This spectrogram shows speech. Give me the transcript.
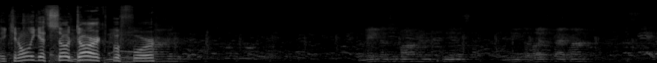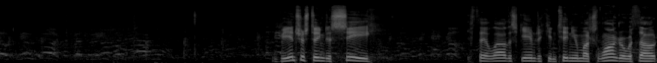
It can only get so dark before. It'd be interesting to see if they allow this game to continue much longer without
